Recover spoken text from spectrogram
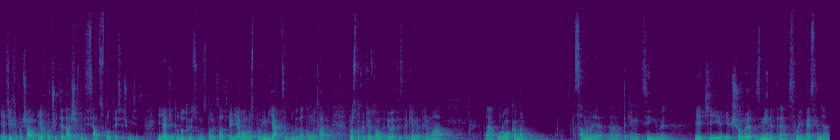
я тільки почав, і я хочу йти далі 50-100 тисяч в місяць. І я дійду до тої суми 100%. І я вам розповім, як це буде на тому етапі. Просто хотів з вами поділитися такими трьома е, уроками, самими е, такими цінними, які, якщо ви зміните своє мислення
